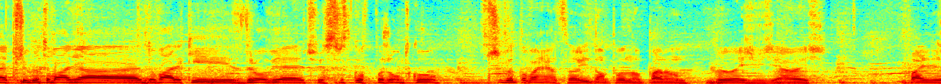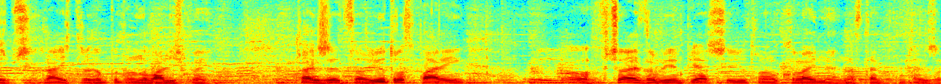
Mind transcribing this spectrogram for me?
piec. Jak przygotowania do walki, zdrowie, czy jest wszystko w porządku? Przygotowania co? Idą pełną parą. Byłeś, widziałeś. Fajnie, że przyjechałeś, trochę potrenowaliśmy. Także co, jutro sparring. No, wczoraj zrobiłem pierwszy, jutro kolejny, następny, także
